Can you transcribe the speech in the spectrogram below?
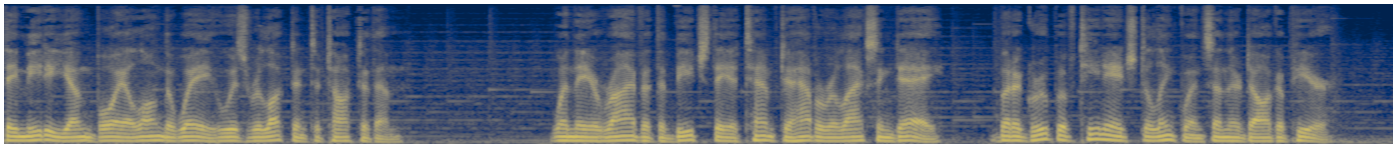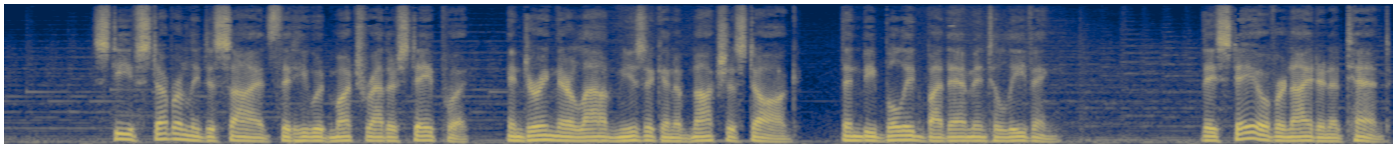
They meet a young boy along the way who is reluctant to talk to them. When they arrive at the beach they attempt to have a relaxing day, but a group of teenage delinquents and their dog appear. Steve stubbornly decides that he would much rather stay put, enduring their loud music and obnoxious dog, than be bullied by them into leaving. They stay overnight in a tent,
